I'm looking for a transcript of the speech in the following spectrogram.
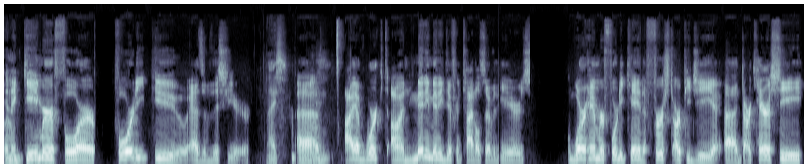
and a gamer for 42 as of this year. Nice. Um, I have worked on many, many different titles over the years. Warhammer 40k, the first RPG, uh, Dark Heresy.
